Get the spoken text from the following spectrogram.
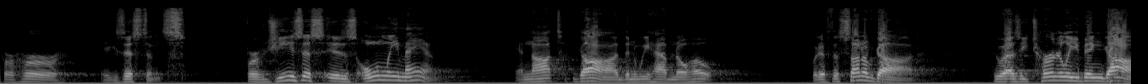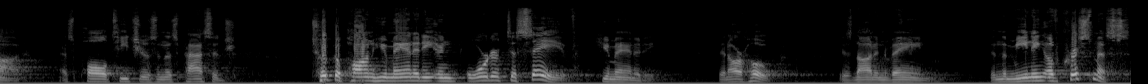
for her existence. For if Jesus is only man and not God, then we have no hope. But if the Son of God, who has eternally been God, as Paul teaches in this passage, took upon humanity in order to save humanity, then our hope is not in vain. Then the meaning of Christmas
